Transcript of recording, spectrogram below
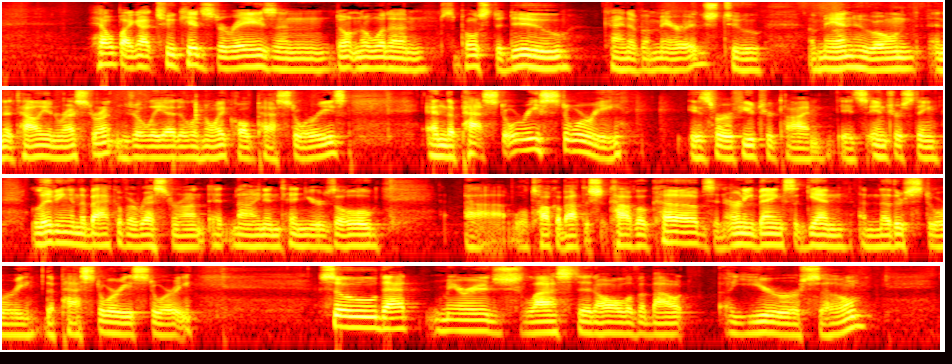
help. I got two kids to raise and don't know what I'm supposed to do kind of a marriage to a man who owned an Italian restaurant in Joliet, Illinois called Pastori's. And the Pastori story is for a future time. It's interesting living in the back of a restaurant at nine and 10 years old. Uh, we'll talk about the Chicago Cubs and Ernie Banks. Again, another story, the Pastori story. So that marriage lasted all of about a year or so.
